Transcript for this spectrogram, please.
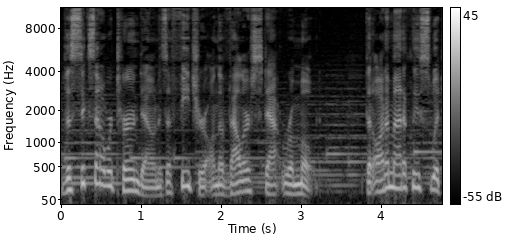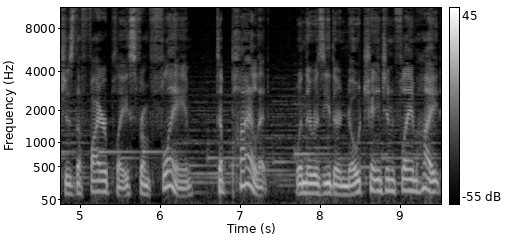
The 6 hour turndown is a feature on the ValorStat remote that automatically switches the fireplace from flame to pilot when there is either no change in flame height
